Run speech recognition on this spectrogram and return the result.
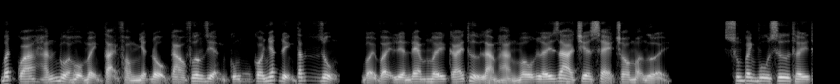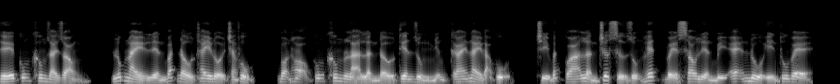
bất quá hắn đùa hộ mệnh tại phòng nhiệt độ cao phương diện cũng có nhất định tác dụng, bởi vậy liền đem mấy cái thử làm hàng mẫu lấy ra chia sẻ cho mọi người. Xung quanh vu sư thấy thế cũng không dài dòng, lúc này liền bắt đầu thay đổi trang phục, bọn họ cũng không là lần đầu tiên dùng những cái này đạo cụ, chỉ bất quá lần trước sử dụng hết về sau liền bị én đủ ỉn thu về,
